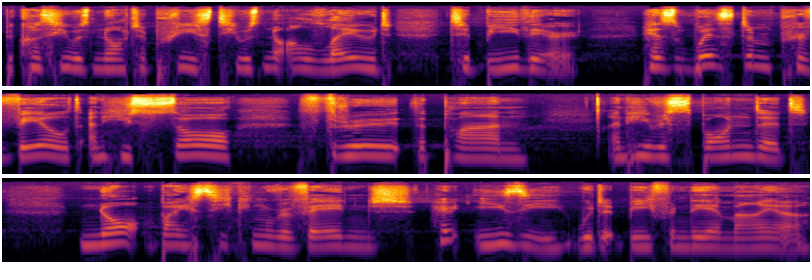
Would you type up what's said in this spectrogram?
because he was not a priest. He was not allowed to be there. His wisdom prevailed and he saw through the plan and he responded not by seeking revenge. How easy would it be for Nehemiah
